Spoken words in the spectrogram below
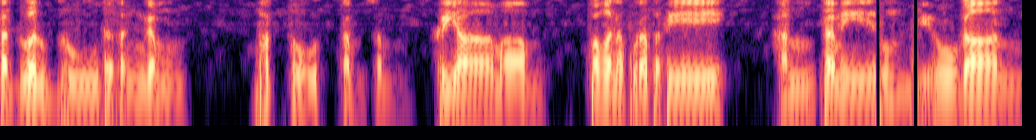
तद्वदुद्धूतसङ्गम् भक्तोत्तंसम् क्रिया माम् पवनपुरपते रुन्धिरोगान्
